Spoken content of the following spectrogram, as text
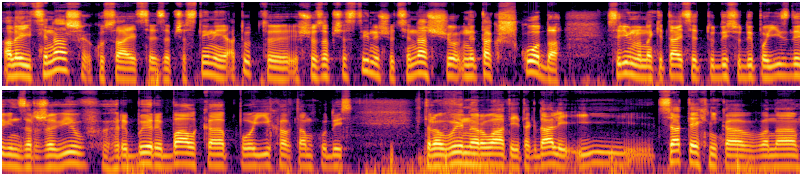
Але і ціна ж кусається, і запчастини. А тут е, що запчастини, що ціна, що не так шкода. Все рівно на китайця туди-сюди поїздив, він заржавів, гриби, рибалка, поїхав там кудись. трави нарвати і так далі. І ця техніка вона е,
